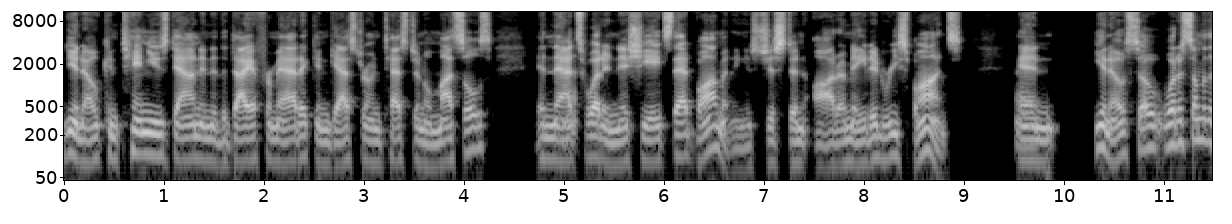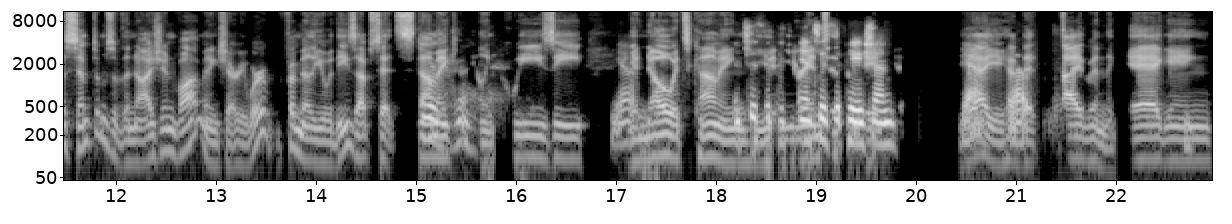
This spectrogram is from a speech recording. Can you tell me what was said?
you know continues down into the diaphragmatic and gastrointestinal muscles, and that's what initiates that vomiting. It's just an automated response, Right. and you know. So, what are some of the symptoms of the nausea and vomiting, Sherry? We're familiar with these: upset stomach, feeling queasy. Yeah. You know it's coming. Anticip- you're anticipation. yeah, Yeah, you have yeah. that saliva and the gagging.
